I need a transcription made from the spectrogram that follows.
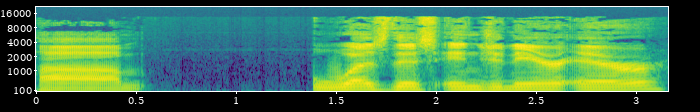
um, was this engineer error?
